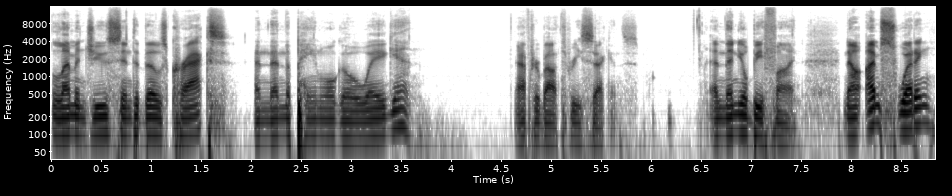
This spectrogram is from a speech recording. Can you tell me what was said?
lemon juice into those cracks, and then the pain will go away again after about three seconds. And then you'll be fine. Now, I'm sweating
